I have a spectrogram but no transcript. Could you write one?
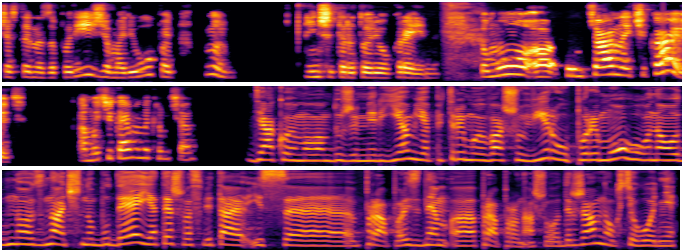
частина Запоріжжя, Маріуполь. Ну інші території України. Тому е, кримчани чекають, а ми чекаємо на кримчан. Дякуємо вам дуже, Мір'єм. Я підтримую вашу віру у перемогу. Вона однозначно буде. Я теж вас вітаю із е, прапор, з днем е, прапору нашого державного сьогодні.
